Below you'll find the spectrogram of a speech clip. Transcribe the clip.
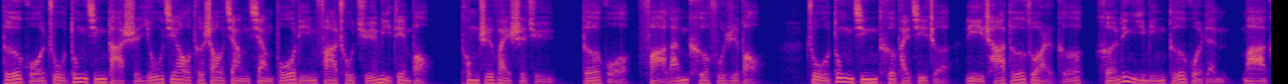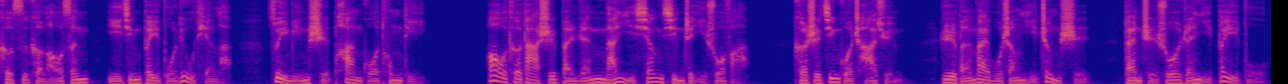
德国驻东京大使尤金·奥特少将向柏林发出绝密电报，通知外事局。德国《法兰克福日报》驻东京特派记者理查德·佐尔格和另一名德国人马克思·克劳森已经被捕六天了，罪名是叛国通敌。奥特大使本人难以相信这一说法。可是经过查询，日本外务省已证实，但只说人已被捕，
